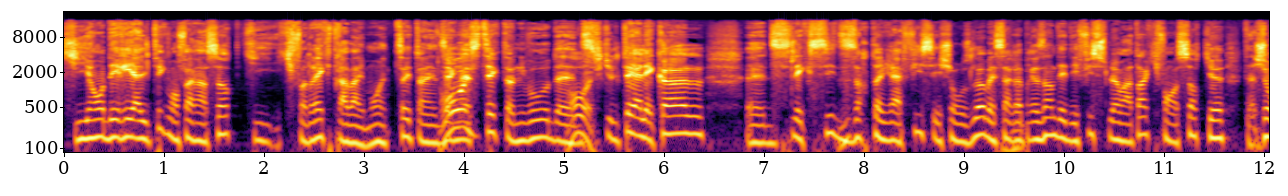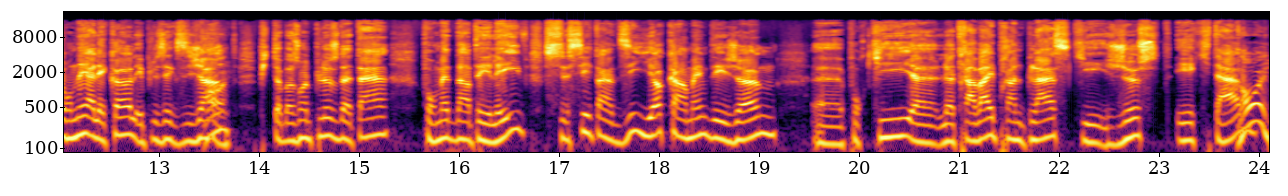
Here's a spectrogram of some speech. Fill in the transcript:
qui ont des réalités qui vont faire en sorte qu'il faudrait qu'ils travaillent moins. Tu sais, t'as un diagnostic, t'as un niveau de Oh difficulté à l'école, euh, dyslexie, dysorthographie, ces choses-là, ben ça représente des défis supplémentaires qui font en sorte que ta journée à l'école est plus exigeante, puis tu as besoin de plus de temps pour mettre dans tes livres. Ceci étant dit, il y a quand même des jeunes euh, pour qui euh, le travail prend une place qui est juste et équitable. Oui.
